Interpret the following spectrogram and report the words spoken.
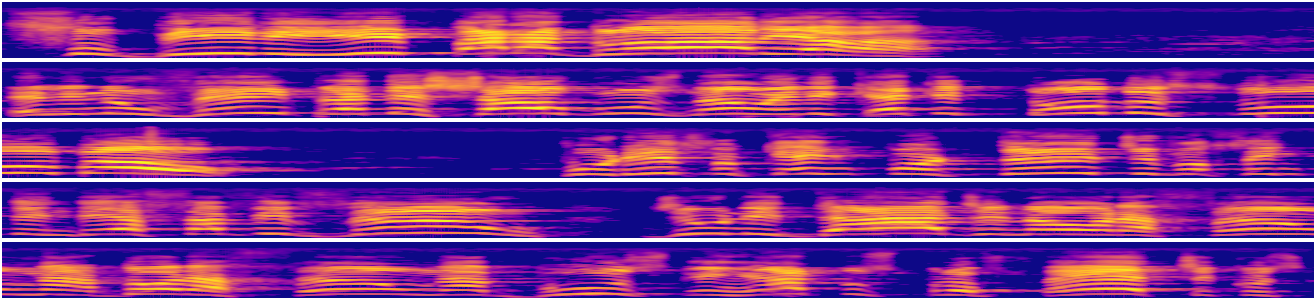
subir e ir para a glória. Ele não vem para deixar alguns, não, ele quer que todos subam. Por isso que é importante você entender essa visão de unidade na oração, na adoração, na busca, em atos proféticos.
